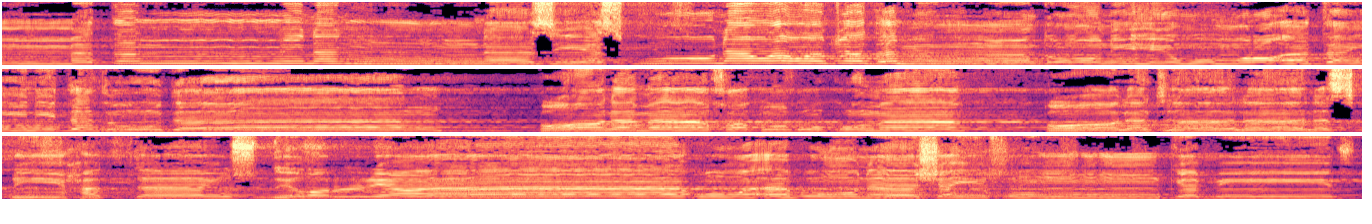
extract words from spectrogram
الناس يسكون ووجد من دونهم امرأتين تذودان. قال ما خطبكما؟ قالتا لا نسقي حتى يصدر الرعاء وأبونا شيخ كبير.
